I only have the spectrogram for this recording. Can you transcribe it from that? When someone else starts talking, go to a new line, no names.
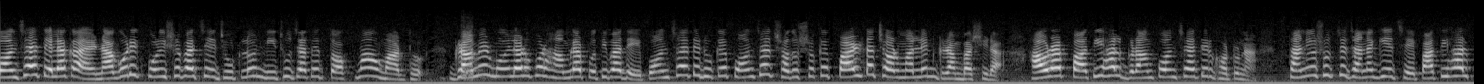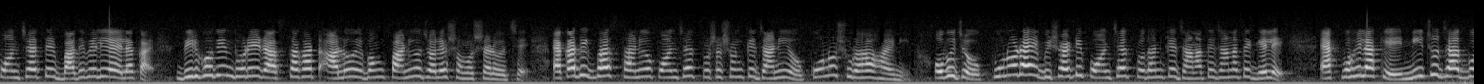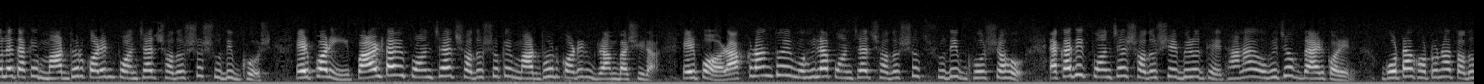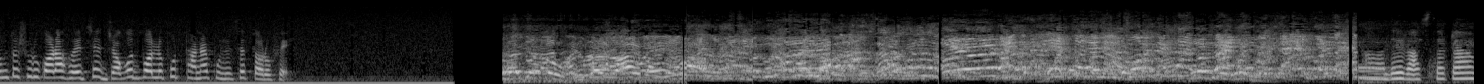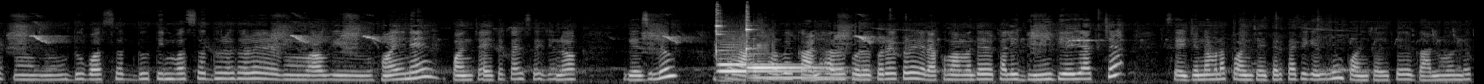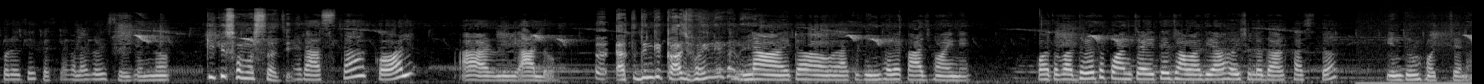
পঞ্চায়েত এলাকায় নাগরিক পরিষেবা চেয়ে জুটল নিচু জাতের তকমা ও মারধর। গ্রামের মহিলার উপর হামলার প্রতিবাদে পঞ্চায়েতে ঢুকে পঞ্চায়েত সদস্যকে পাল্টা চর মারলেন গ্রামবাসীরা। হাওড়ার পাতিহাল গ্রাম পঞ্চায়েতের ঘটনা। স্থানীয় সূত্রে জানা গিয়েছে, পাতিহাল পঞ্চায়েতের বাদেবেলিয়া এলাকায় দীর্ঘদিন ধরেই রাস্তাঘাট আলো এবং পানীয় জলের সমস্যা রয়েছে। একাধিকবার স্থানীয় পঞ্চায়েত প্রশাসনকে জানিয়েও কোনো সুরাহা হয়নি। অভিযোগ, পুনরায় বিষয়টি পঞ্চায়েত প্রধানকে জানাতে জানাতে গেলে এক মহিলাকে নিচু জাত বলে তাকে মারধর করেন পঞ্চায়েত সদস্য সুদীপ ঘোষ। এরপরই পাল্টা ওই পঞ্চায়েত সদস্যকে মারধর করেন গ্রামবাসীরা। এরপর আক্রান্ত ওই মহিলা পঞ্চায়েত সদস্য সুদীপ ঘোষ সহ একাধিক পঞ্চায়েত সদস্যের বিরুদ্ধে থানায় অভিযোগ দায়ের করেন। গোটা ঘটনা তদন্ত শুরু করা হয়েছে জগৎবল্লভপুর থানার পুলিশের তরফে
আমাদের রাস্তাটা দু বছর দু তিন বছর ধরে ধরে হয়নি পঞ্চায়েতের কাছে সেই জন্য গেছিলাম। আজ হবে কাল হবে করে করে করে এরকম আমাদের খালি দিনই দিয়ে যাচ্ছে। সেই জন্য আমরা পঞ্চায়েতের কাছে গেছিলাম পঞ্চায়েতে গালমন্দ করেছে চেষ্টাগালা করে সেই জন্য
কি কি সমস্যা আছে?
রাস্তা কল আর আলো।
এতদিন কি কাজ হয়নি এখানে?
না এটা এতদিন ধরে কাজ হয়নি। কতবার ধরে তো পঞ্চায়েতে জমা দেওয়া হয়েছিল দরখাস্ত। কিন্তু হচ্ছে না।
